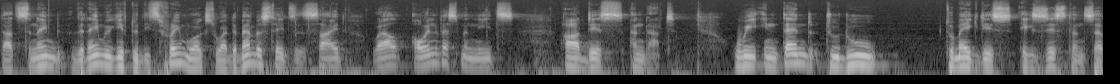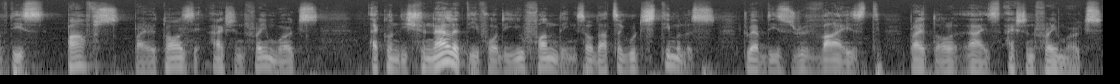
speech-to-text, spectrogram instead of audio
That's the name, the name we give to these frameworks where the member states decide, well, our investment needs are this and that. We intend to do, to make this existence of these paths, prioritized action frameworks, a conditionality for the EU funding. So that's a good stimulus have these revised prioritized action frameworks.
